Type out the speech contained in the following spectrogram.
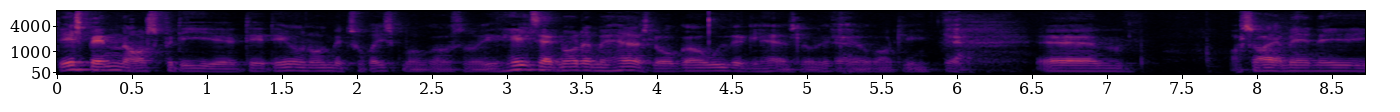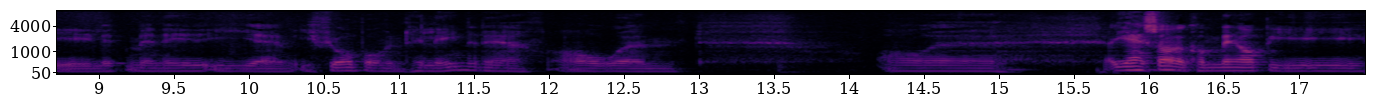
det er spændende også, fordi øh, det, det er jo noget med turisme og sådan noget. I hele taget noget der med Haderslev at gøre, udvikle Haderslev, det ja. kan jeg jo godt lide. Ja. Øhm, og så er jeg med nede i, lidt med nede i, uh, i fjordbogen Helene der, og, øhm, og øh, ja, så er jeg kommet med op i,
